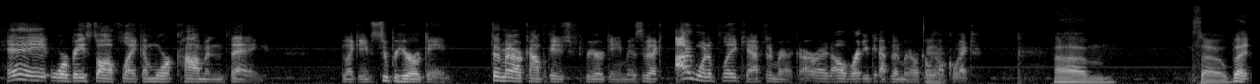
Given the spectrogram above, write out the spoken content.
hey, or based off like a more common thing, like a superhero game. Doesn't matter how complicated a superhero game is. Be like, I want to play Captain America. All right, I'll write you Captain America Yeah. real quick. Um, so, but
